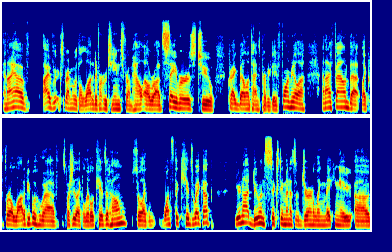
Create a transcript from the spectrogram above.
and I have I've experimented with a lot of different routines from Hal Elrod's Savers to Craig Ballantyne's Perfect Day Formula. And I found that like for a lot of people who have, especially like little kids at home, so like once the kids wake up, you're not doing 60 minutes of journaling, making a uh,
